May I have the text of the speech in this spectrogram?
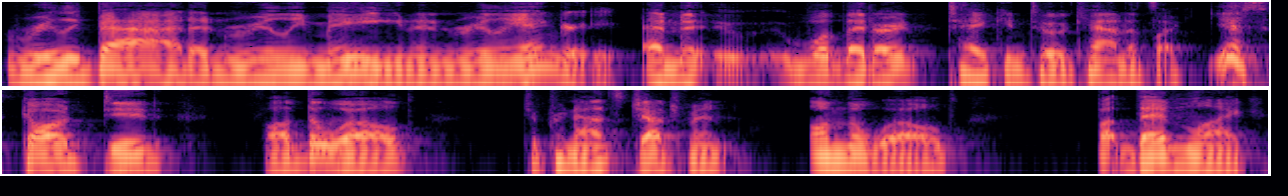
really bad and really mean and really angry. And it, what they don't take into account, it's like yes, God did flood the world to pronounce judgment on the world, but then like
